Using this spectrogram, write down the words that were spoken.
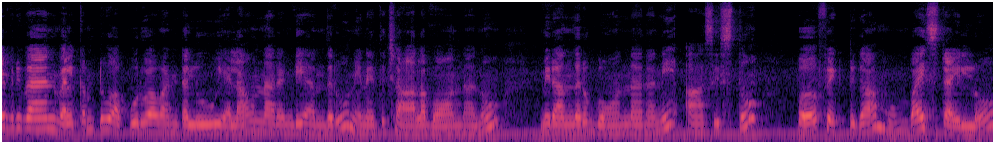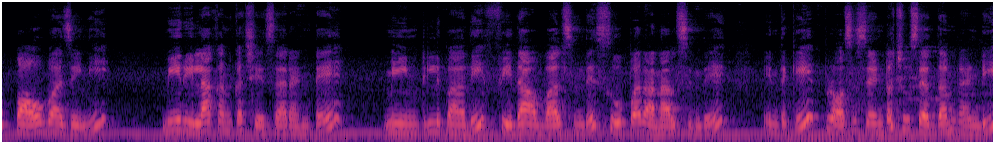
Hi everyone welcome to Apoorva వంటలు ఎలా ఉన్నారండి అందరూ నేనైతే చాలా బాగున్నాను మీరు అందరూ బాగున్నారని ఆశిస్తూ పర్ఫెక్ట్గా ముంబై స్టైల్లో పావుబాజీని మీరు ఇలా కనుక చేశారంటే మీ ఇంటిల్లిపాది ఫిదా అవ్వాల్సిందే సూపర్ అనాల్సిందే ఇంతకీ ప్రాసెస్ ఏంటో చూసేద్దాం రండి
